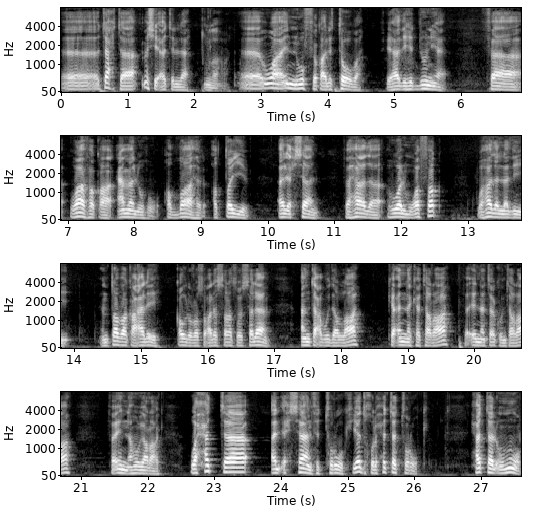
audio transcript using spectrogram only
آه، تحت مشيئة الله. الله. آه، وإن وفق للتوبة في هذه الدنيا فوافق عمله الظاهر الطيب الإحسان فهذا هو الموفق. وهذا الذي انطبق عليه قول الرسول عليه الصلاة والسلام أن تعبد الله كأنك تراه فإن تكن تراه فإنه يراك. وحتى الإحسان في التروك يدخل حتى التروك حتى الأمور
